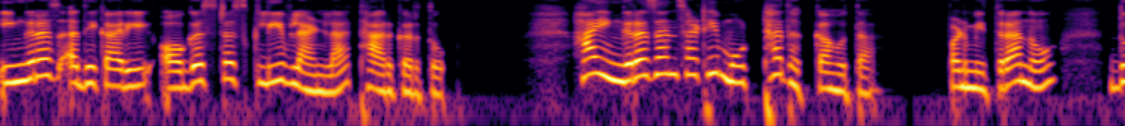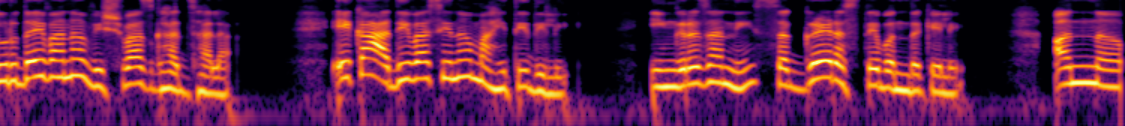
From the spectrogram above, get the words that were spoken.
इंग्रज अधिकारी ऑगस्टस क्लीव्हलँडला ठार करतो. हा इंग्रजांसाठी मोठा धक्का होता पण मित्रांनो दुर्दैवानं विश्वासघात झाला. एका आदिवासीनं माहिती दिली. इंग्रजांनी सगळे रस्ते बंद केले. अन्न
